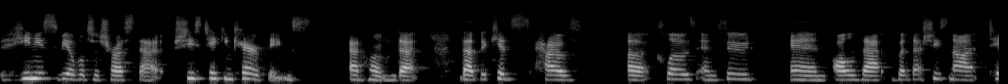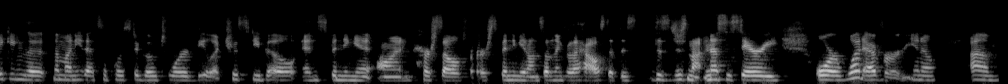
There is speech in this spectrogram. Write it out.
he needs to be able to trust that she's taking care of things at home that that the kids have uh, clothes and food and all of that but that she's not taking the the money that's supposed to go toward the electricity bill and spending it on herself or spending it on something for the house that this this is just not necessary or whatever you know? Um,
